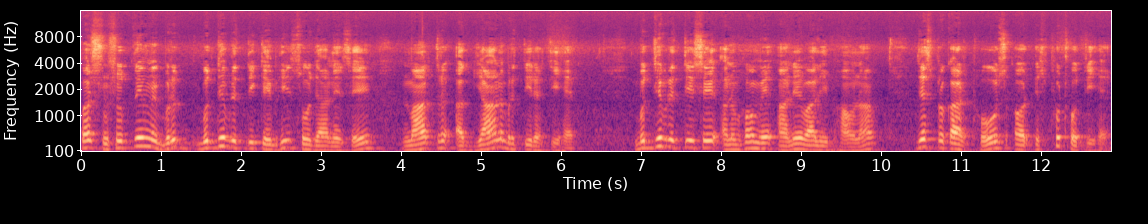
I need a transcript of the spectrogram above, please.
पर सुसुप्ति में बुद्धि वृत्ति के भी सो जाने से मात्र अज्ञान वृत्ति रहती है। बुद्धि वृत्ति से अनुभव में आने वाली भावना जिस प्रकार ठोस और स्फुट होती है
